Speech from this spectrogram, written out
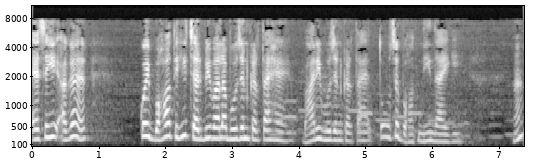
ऐसे ही अगर कोई बहुत ही चर्बी वाला भोजन करता है, भारी भोजन करता है तो उसे बहुत नींद आएगी। हा?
